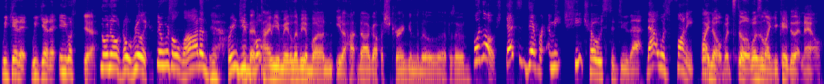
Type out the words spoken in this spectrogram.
We get it. We get it. And he goes, Yeah, No, no, no, really. There was a lot of yeah. cringy Like that moments. time you made Olivia Munn eat a hot dog off a string in the middle of the episode. Well, no, that's different. I mean, she chose to do that. That was funny. Oh, I know, but still, it wasn't like you can't do that now.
